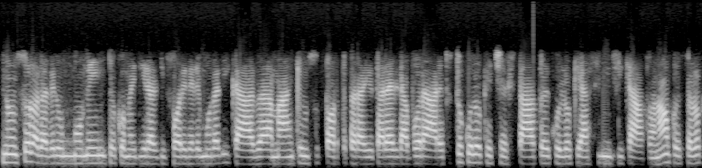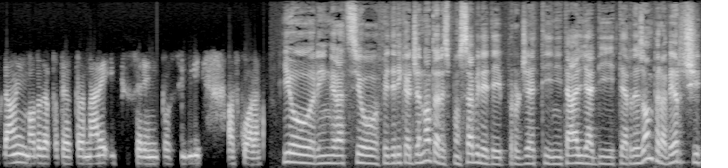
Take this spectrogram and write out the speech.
non solo ad avere un momento come dire al di fuori delle mura di casa ma anche un supporto per aiutare a elaborare tutto quello che c'è stato e quello che ha significato no? questo lockdown in modo da poter tornare i più sereni possibili a scuola. Io ringrazio Federica Giannota, responsabile dei progetti in Italia di Terdeson, per averci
